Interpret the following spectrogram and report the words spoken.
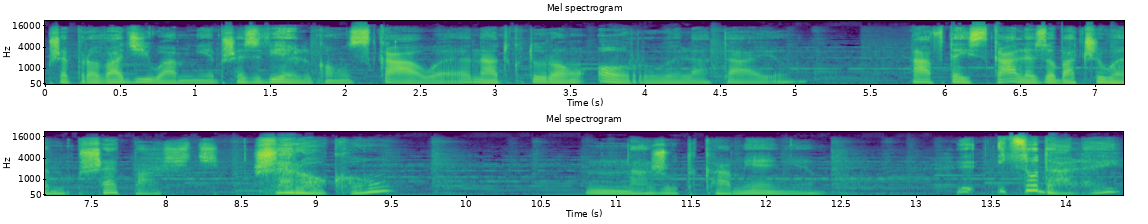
Przeprowadziła mnie przez wielką skałę, nad którą orły latają, a w tej skale zobaczyłem przepaść szeroką, narzut kamieniem. I, I co dalej?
